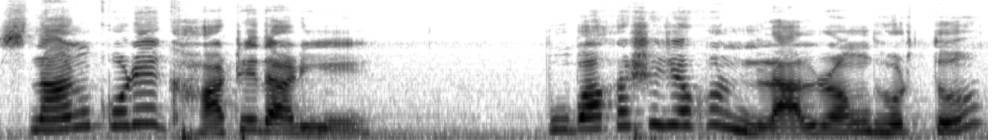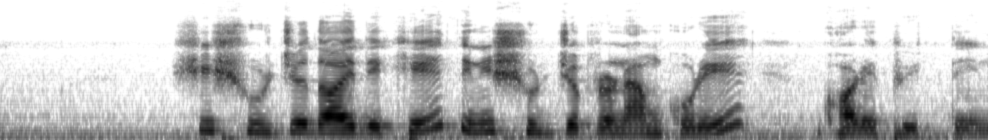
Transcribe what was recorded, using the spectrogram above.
স্নান করে ঘাটে দাঁড়িয়ে পূবাকাশে যখন লাল রং ধরত সে সূর্যোদয় দেখে তিনি সূর্য প্রণাম করে ঘরে ফিরতেন।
